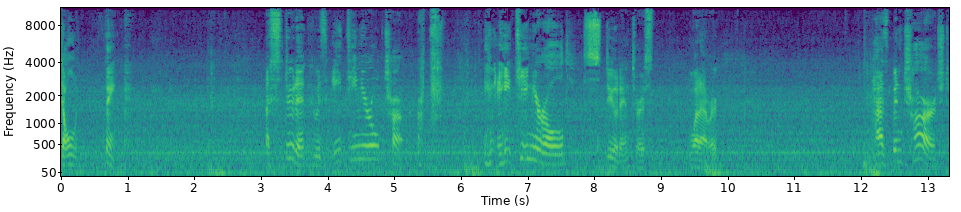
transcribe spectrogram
don't think. A student who is 18 year old Char- an 18 year old student or whatever has been charged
